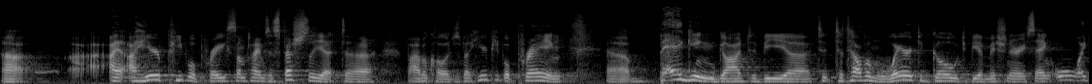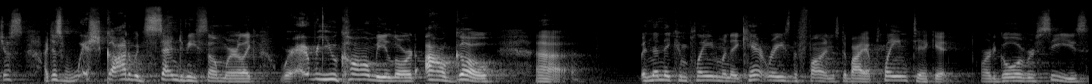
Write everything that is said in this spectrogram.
Uh, I, I, hear people pray sometimes, especially at uh, Bible colleges, but I hear people praying, uh, begging God to be, uh, to, to tell them where to go to be a missionary, saying, "Oh, I just, I just wish God would send me somewhere. Like wherever you call me, Lord, I'll go." Uh, and then they complain when they can't raise the funds to buy a plane ticket or to go overseas,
